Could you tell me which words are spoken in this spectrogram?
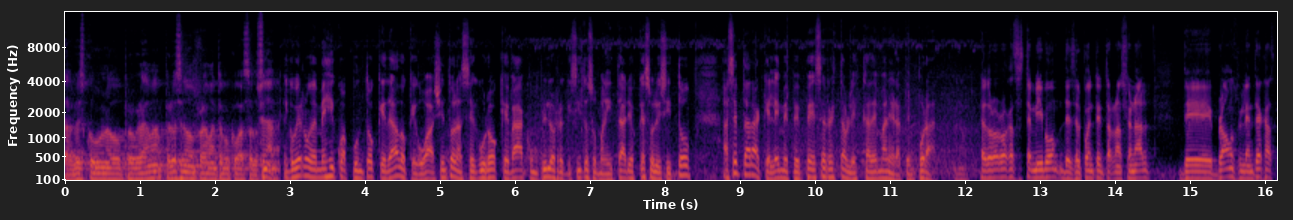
tal vez con un nuevo programa, pero ese nuevo programa tampoco va a solucionar. El gobierno de México apuntó que dado que Washington aseguró que va a cumplir los requisitos humanitarios que solicitó, aceptará que el MPP se restablezca de manera temporal. Pedro Rojas está en vivo desde el puente internacional de Brownsville, en Texas.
